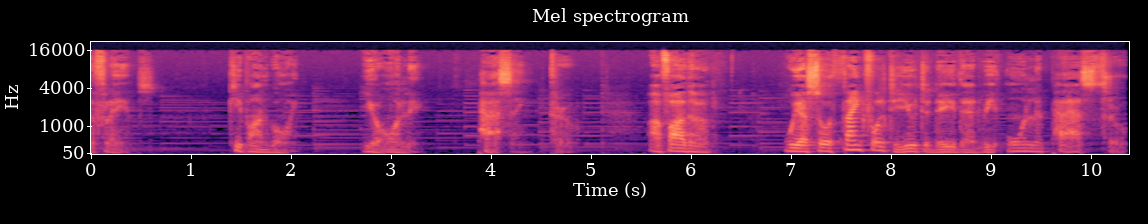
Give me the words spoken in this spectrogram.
the flames, keep on going. You're only passing through. Our Father, we are so thankful to you today that we only pass through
